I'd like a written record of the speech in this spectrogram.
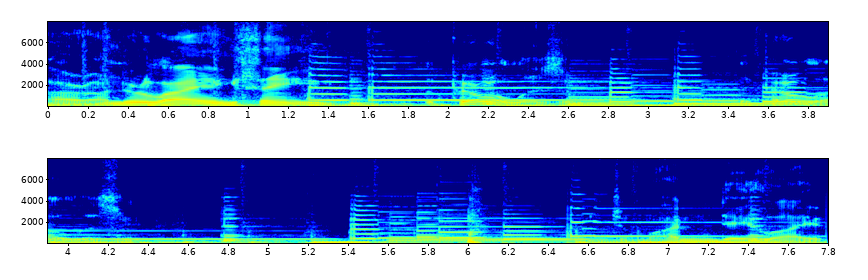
our underlying theme, the parallelism, the parallelism to modern day life,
